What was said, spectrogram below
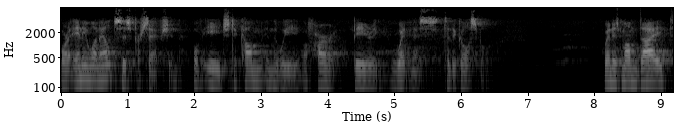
or anyone else's perception of age to come in the way of her bearing witness to the gospel. When his mum died,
